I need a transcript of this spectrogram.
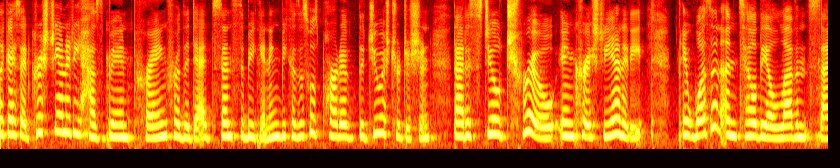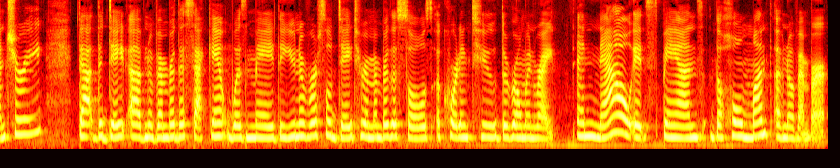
like I said, Christianity has been praying for the dead since the beginning because this was part of the Jewish tradition that is still true in Christianity. It wasn't until the 11th century that the date of November the 2nd was made the universal day to remember the souls according to the Roman rite. And now it spans the whole month of November.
